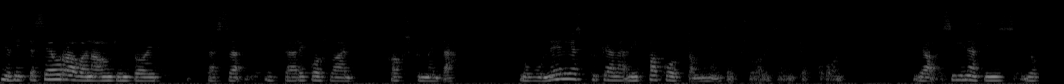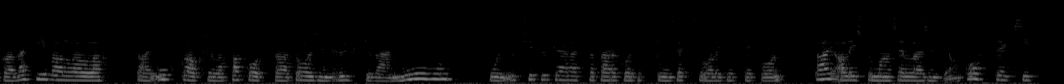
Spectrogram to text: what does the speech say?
Ja sitten seuraavana onkin toi tässä nyt tämä rikoslain 20 luvun neljäs pykälä, eli pakottaminen seksuaaliseen tekoon. Ja siinä siis joka väkivallalla tai uhkauksella pakottaa toisen ryhtyvään muuhun kuin yksi pykälässä tarkoitettuun seksuaaliset tekoon tai alistumaan sellaisen teon kohteeksi,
